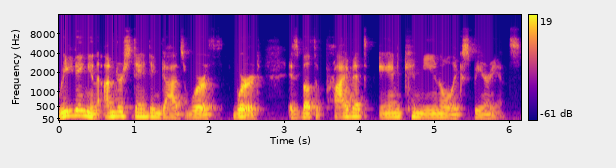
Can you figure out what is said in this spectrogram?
Reading and understanding God's worth, word is both a private and communal experience.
